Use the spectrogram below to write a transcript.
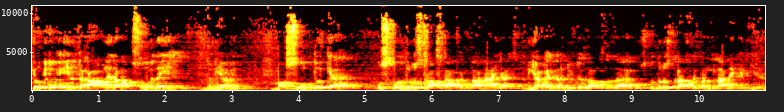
کیونکہ کوئی انتقام لینا مقصود نہیں ہے دنیا میں۔ مقصود تو کیا ہے؟ اس کو درست راستہ پر لانا، یا اس دنیا کے اندر جو جزا و سزا ہے، وہ اس کو درست راستے پر لانے کے لیے ہے۔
